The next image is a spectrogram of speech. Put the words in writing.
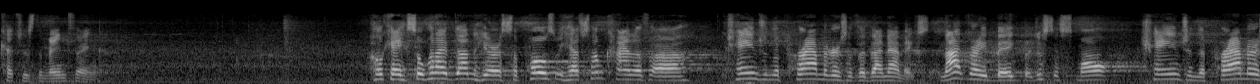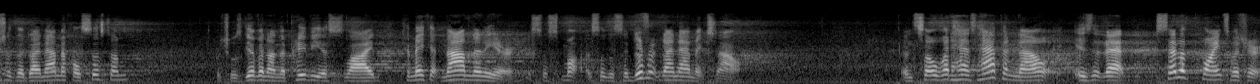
catches the main thing. Okay, so what I've done here is suppose we have some kind of uh, change in the parameters of the dynamics. Not very big, but just a small change in the parameters of the dynamical system, which was given on the previous slide, to make it nonlinear. So, small, so there's a different dynamics now. And so what has happened now is that that set of points which are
